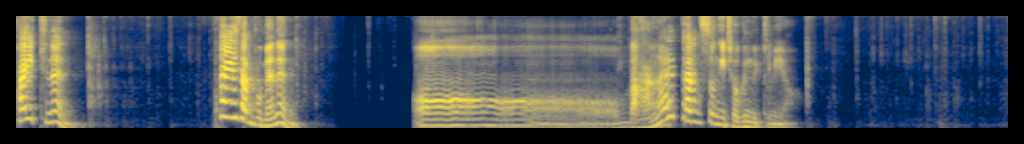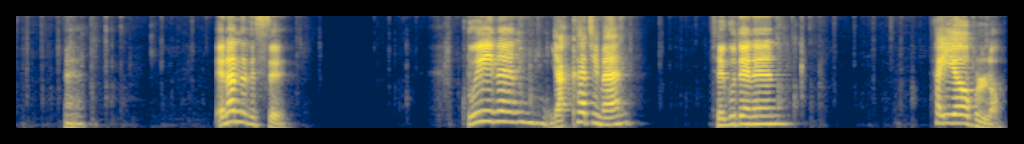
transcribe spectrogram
화이트는 스타일상 보면은 어 망할 가능성이 적은 느낌이에요. 네. 에나르데스 9위는 약하지만 제구대는 파이어볼러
